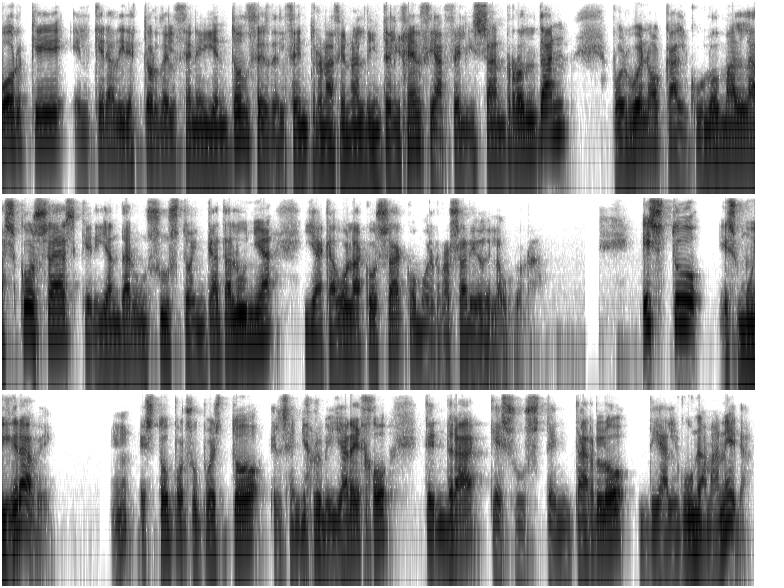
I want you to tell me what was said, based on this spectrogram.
porque el que era director del CNI entonces, del Centro Nacional de Inteligencia, Félix San Roldán, pues bueno, calculó mal las cosas, querían dar un susto en Cataluña y acabó la cosa como el Rosario de la Aurora. Esto es muy grave. ¿eh? Esto, por supuesto, el señor Villarejo tendrá que sustentarlo de alguna manera.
